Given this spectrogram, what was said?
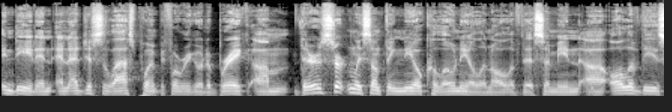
Indeed, and and just the last point before we go to break, um, there is certainly something neo-colonial in all of this. I mean, uh, all of these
